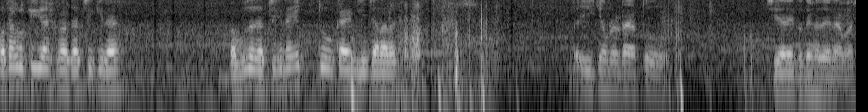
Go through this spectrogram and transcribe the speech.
কথাগুলো ক্লিয়ার শোনা যাচ্ছে কিনা বা বোঝা যাচ্ছে কিনা একটু কাইন্ডলি জানাবেন। এই ক্যামেরাটা এত চেয়ারে তো দেখা যায় না আমার।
